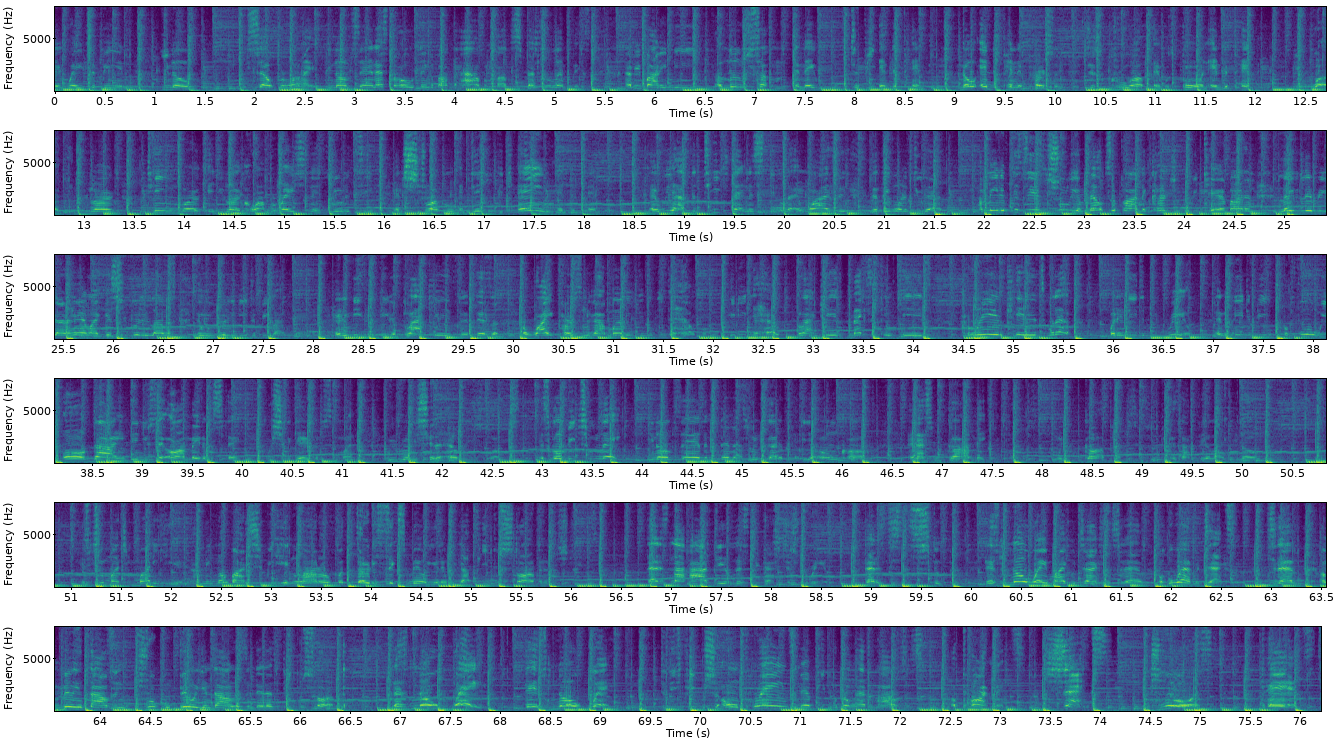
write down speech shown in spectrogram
their way to being, you know, self-reliant. You know what I'm saying? That's the whole thing about the album, about the Special Olympics. Everybody needs a little something and they to be independent. No independent person just grew up and was born independent. You worked, you learned teamwork and you learned cooperation and unity and struggle and then you became independent. And we have to teach that and instill that. And why is it that they want to do that? I mean, if this is truly a melt upon the country if we care about and Lady Liberty got a hand like this, she really loves us, then we really need to be like that. And it needs to be the black kids if there's a, a white person who got money, you need to help them. You need to help black kids, Mexican kids, Korean kids, whatever. But it need to be real. And it need to be before we all die and then you say, oh, I made a mistake. We should have gave them some money. We really should have helped these folks. It's going to be too late. You know what I'm saying? And then that's when you got to pay your own karma. And that's when God make you punish. When God punishes you. Because I feel like, you know, there's too much money here. I mean, nobody should be hitting lotto for 36 million and we got people starving in the streets. That is not idealistic, that's just real. That is just stupid. There's no way Michael Jackson should have, or whoever Jackson, should have a million thousand, triple billion dollars and then as people start. There's no way, there's no way that these people should own planes and their people don't have houses, apartments, shacks, drawers, pants,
